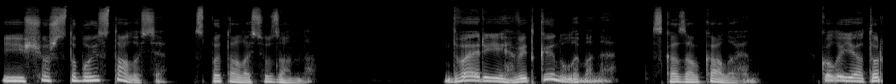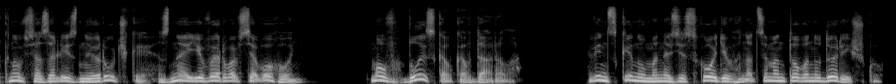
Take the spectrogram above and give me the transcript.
І що ж з тобою сталося? спитала Сюзанна. Двері відкинули мене, сказав Калаген. Коли я торкнувся залізної ручки, з неї вирвався вогонь, мов блискавка вдарила. Він скинув мене зі сходів на цементовану доріжку.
